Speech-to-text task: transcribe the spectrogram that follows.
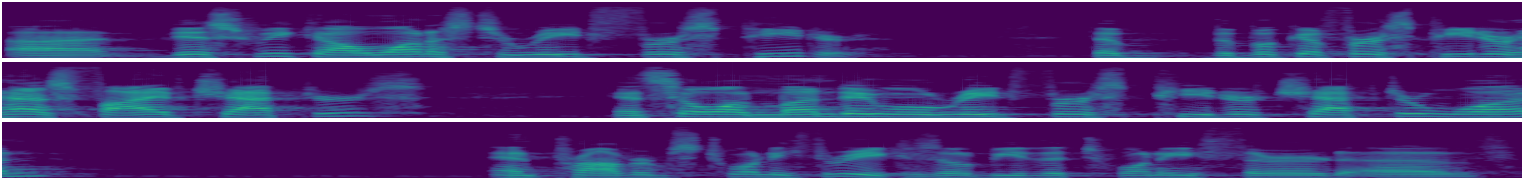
Uh, this week, I want us to read First Peter. The, the book of First Peter has five chapters. And so on Monday, we'll read First Peter chapter 1 and Proverbs 23, because it'll be the 23rd of,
